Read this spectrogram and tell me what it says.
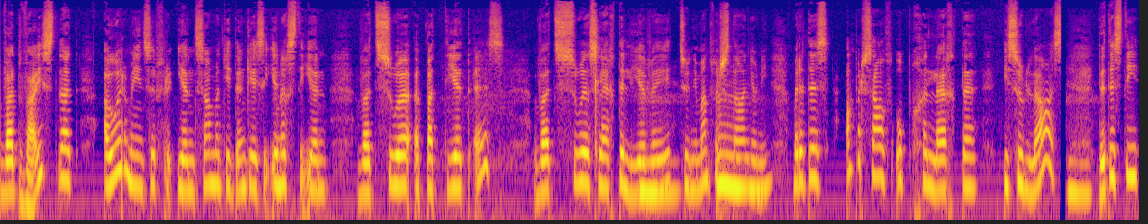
wat wys dat ouer mense vereensaam want jy dink jy's die enigste een wat so 'n pateet is wat so slegte lewe het, mm. so niemand verstaan jou nie, mm. maar dit is amper selfopgelegde isolasie. Mm. Dit is die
